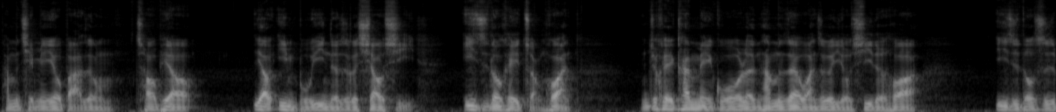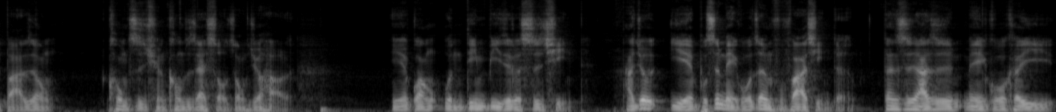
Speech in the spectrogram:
他们前面又把这种钞票要印不印的这个消息一直都可以转换。你就可以看美国人他们在玩这个游戏的话，一直都是把这种控制权控制在手中就好了。因为光稳定币这个事情，它就也不是美国政府发行的，但是还是美国可以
